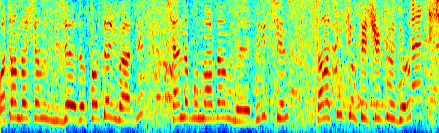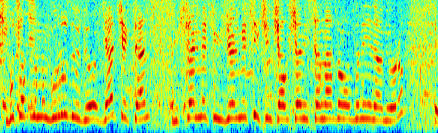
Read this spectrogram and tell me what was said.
vatandaşlarımız bize röportaj verdi. Sen de bunlardan e, birisin. Sana çok çok teşekkür ediyoruz. Ben teşekkür bu ederim. toplumun gurur duyduğu, gerçekten yükselmesi, yücelmesi için çalışan insanlardan olduğunu inanıyorum. E,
